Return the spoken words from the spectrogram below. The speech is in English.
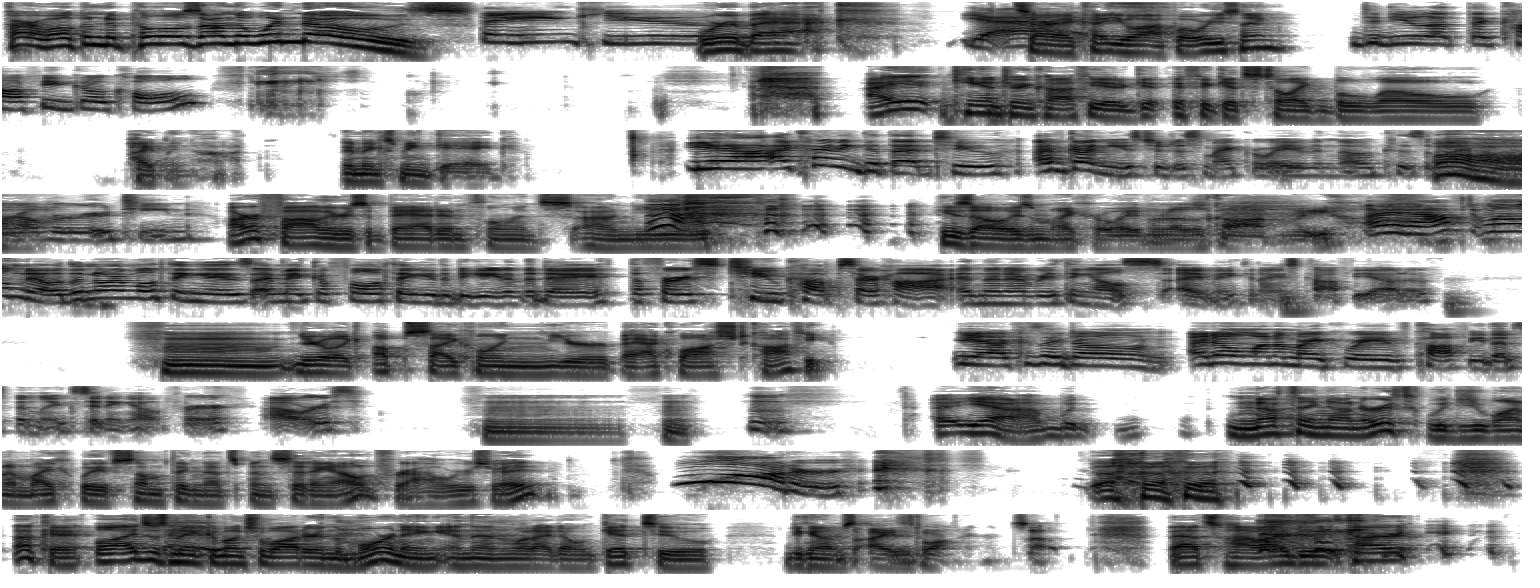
Car, welcome to Pillows on the Windows. Thank you. We're back. Yeah. Sorry, I cut you off. What were you saying? Did you let the coffee go cold? I can't drink coffee if it gets to like below piping hot. It makes me gag. Yeah, I kind of get that too. I've gotten used to just microwaving though because of my Oh. routine. Our father is a bad influence on you. He's always microwaving his coffee. I have to. Well, no. The normal thing is I make a full thing at the beginning of the day. The first two cups are hot, and then everything else I make an iced coffee out of. Hmm. You're like upcycling your backwashed coffee. Yeah, because I don't. I don't want to microwave coffee that's been like sitting out for hours. Hmm. Hmm. Hmm. Uh, yeah. Would, nothing on earth would you want to microwave something that's been sitting out for hours, right? Water. okay. Well, I just make a bunch of water in the morning, and then what I don't get to becomes iced water. So that's how I do it. Car,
